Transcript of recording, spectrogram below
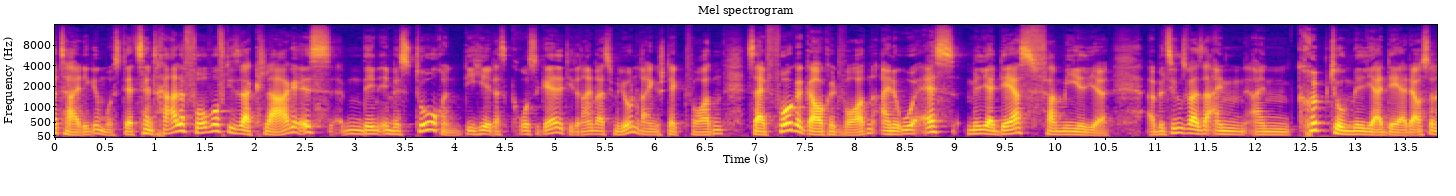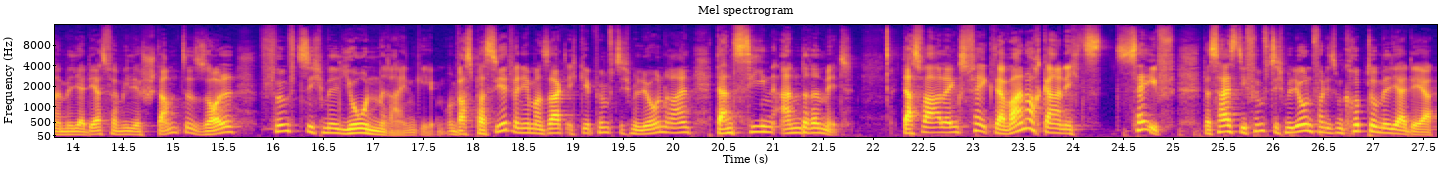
verteidigen muss. Der zentrale Vorwurf dieser Klage ist, ähm, den Investoren, die hier das große Geld, die 33 Millionen reingesteckt worden, sei vorgegaukelt worden, eine US-Milliardärsfamilie, äh, beziehungsweise ein, ein Kryptomilliardär, der aus einer Milliardärsfamilie stammte, soll 50 Millionen reingeben. Und was passiert, wenn jemand sagt, ich gebe 50 Millionen rein, dann ziehen andere mit. Das war allerdings fake. Da war noch gar nichts safe. Das heißt, die 50 Millionen von diesem Kryptomilliardär,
